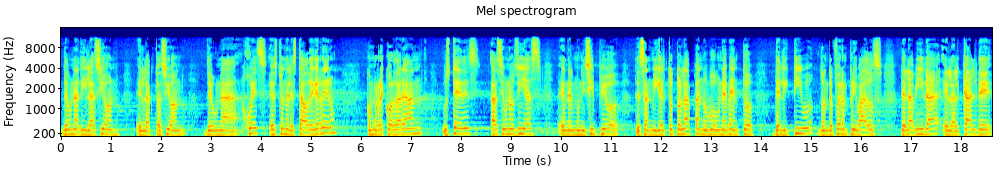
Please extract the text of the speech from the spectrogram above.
de una dilación en la actuación de una juez, esto en el estado de Guerrero. Como recordarán, ustedes, hace unos días en el municipio de San Miguel Totolapan hubo un evento delictivo donde fueron privados de la vida el alcalde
